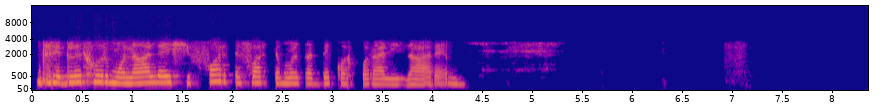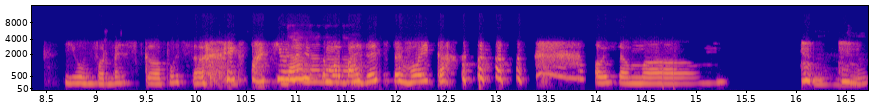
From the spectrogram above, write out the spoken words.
dereglări hormonale și foarte, foarte multă decorporalizare. Eu vorbesc că pot să expansionez, da, da, să da, mă da. bazez pe voi ca o să mă... Mm-hmm.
